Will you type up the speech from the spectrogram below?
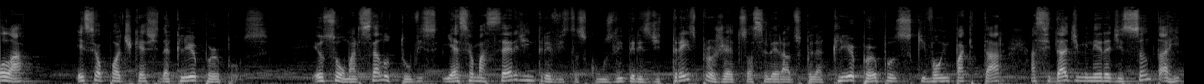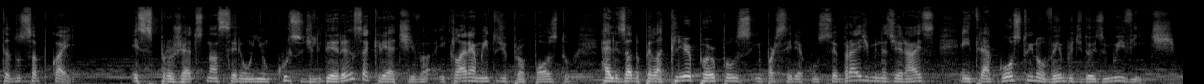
Olá, esse é o podcast da Clear Purpose. Eu sou Marcelo Tuves e essa é uma série de entrevistas com os líderes de três projetos acelerados pela Clear Purpose que vão impactar a cidade mineira de Santa Rita do Sapucaí. Esses projetos nasceram em um curso de liderança criativa e clareamento de propósito realizado pela Clear Purpose em parceria com o Sebrae de Minas Gerais entre agosto e novembro de 2020.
